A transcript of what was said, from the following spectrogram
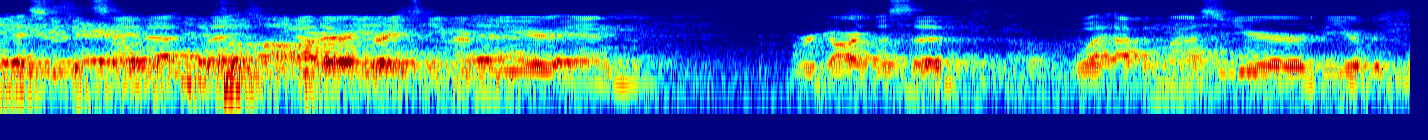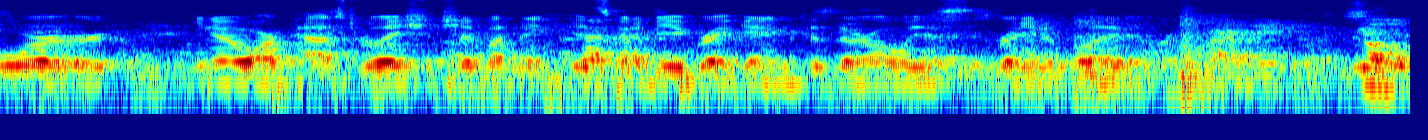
I guess you could say that, but you know they're a great team every year, and regardless of what happened last year or the year before, or you know our past relationship, I think it's going to be a great game because they're always ready to play. So,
